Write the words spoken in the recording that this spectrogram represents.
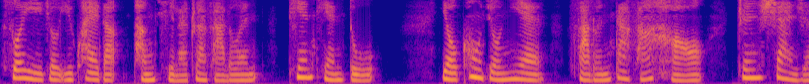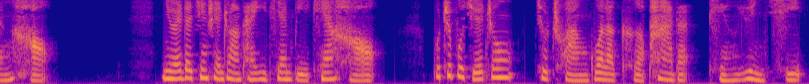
所以就愉快的捧起了转法轮，天天读，有空就念法轮大法好，真善人好。女儿的精神状态一天比一天好，不知不觉中就闯过了可怕的停孕期。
